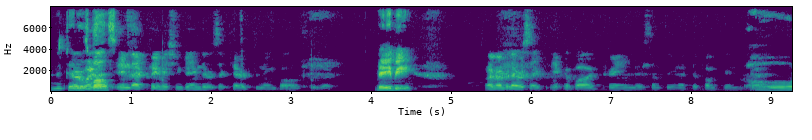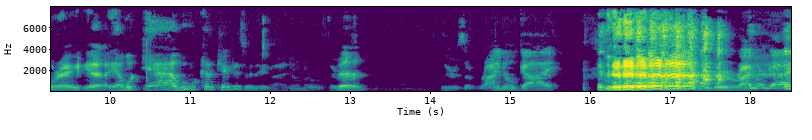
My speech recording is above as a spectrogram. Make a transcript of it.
Nintendo's was balls? in that claymation game there was a character named Balls? Or? Maybe I remember there was like Ichabod Crane or something like the pumpkin. guy. Oh right, yeah, yeah. What? Yeah. Who? What kind of characters were they? I don't know if there Man. there's a rhino guy. I Remember a rhino guy?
